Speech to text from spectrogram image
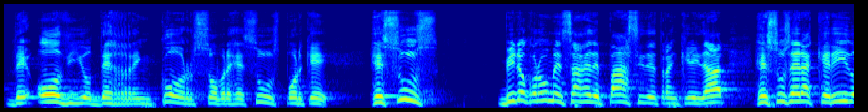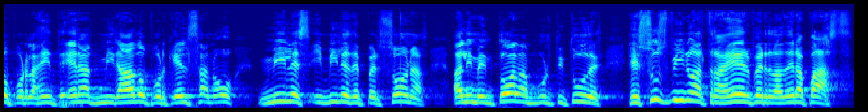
de odio, de rencor sobre Jesús, porque Jesús vino con un mensaje de paz y de tranquilidad Jesús era querido por la gente, era admirado porque él sanó miles y miles de personas, alimentó a las multitudes. Jesús vino a traer verdadera paz.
